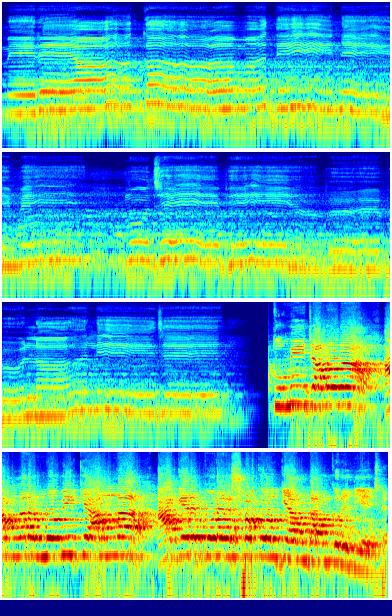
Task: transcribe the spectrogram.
मेरे आका मदीने में मुझे भी अब बुला लीजिए তুমি জানো না আল্লাহর নবীকে আল্লাহ আগের পরের সকল জ্ঞান দান করে দিয়েছে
